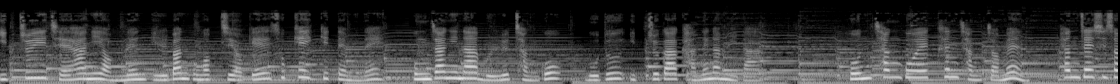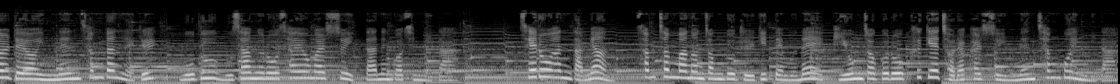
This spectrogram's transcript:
입주의 제한이 없는 일반 공업지역에 속해 있기 때문에 공장이나 물류창고 모두 입주가 가능합니다. 본 창고의 큰 장점은 현재 시설되어 있는 3단 렉을 모두 무상으로 사용할 수 있다는 것입니다. 새로 한다면 3천만 원 정도 들기 때문에 비용적으로 크게 절약할 수 있는 창고입니다.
